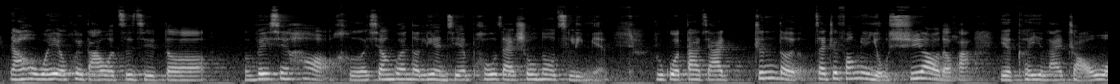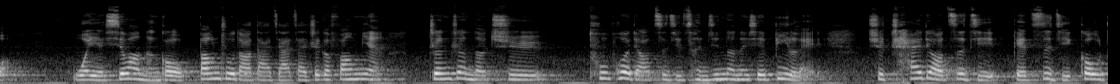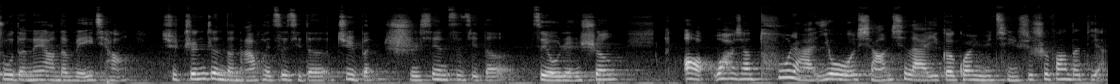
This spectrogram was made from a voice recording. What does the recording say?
然后我也会把我自己的微信号和相关的链接抛在 show notes 里面。如果大家真的在这方面有需要的话，也可以来找我。我也希望能够帮助到大家在这个方面，真正的去突破掉自己曾经的那些壁垒。去拆掉自己给自己构筑的那样的围墙，去真正的拿回自己的剧本，实现自己的自由人生。哦，我好像突然又想起来一个关于情绪释放的点。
